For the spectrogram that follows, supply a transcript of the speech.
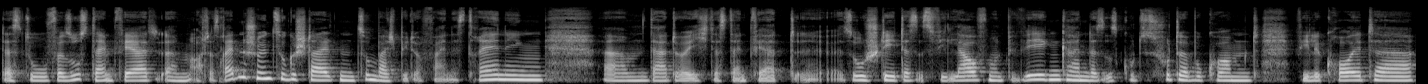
dass du versuchst, deinem Pferd ähm, auch das Reiten schön zu gestalten, zum Beispiel durch feines Training, ähm, dadurch, dass dein Pferd äh, so steht, dass es viel laufen und bewegen kann, dass es gutes Futter bekommt, viele Kräuter,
